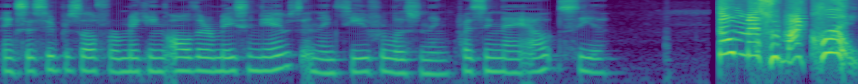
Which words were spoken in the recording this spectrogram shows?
Thanks to Supercell for making all their amazing games, and thanks to you for listening. Pressing night out. See ya. Don't mess with my crew.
